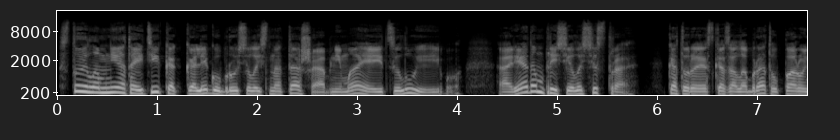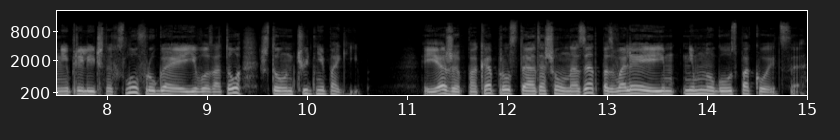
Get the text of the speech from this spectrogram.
Стоило мне отойти, как коллегу бросилась Наташа, обнимая и целуя его, а рядом присела сестра, которая сказала брату пару неприличных слов, ругая его за то, что он чуть не погиб. Я же пока просто отошел назад, позволяя им немного успокоиться.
